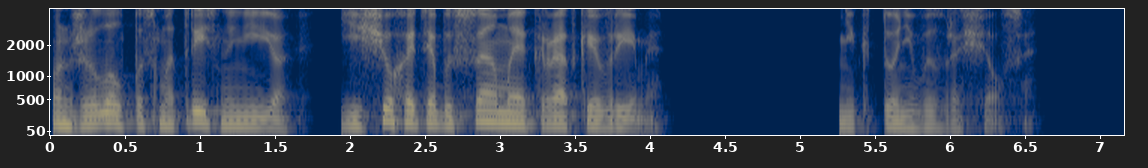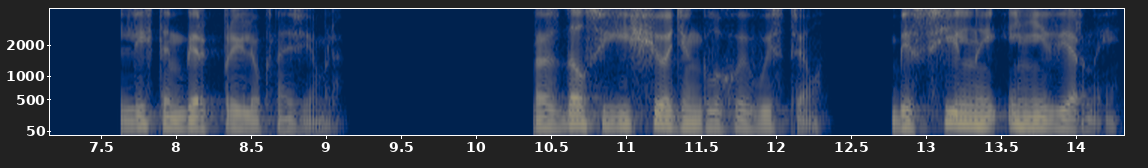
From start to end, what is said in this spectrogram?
Он желал посмотреть на нее еще хотя бы самое краткое время. Никто не возвращался. Лихтенберг прилег на землю. раздался еще один глухой выстрел, бессильный и неверный,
